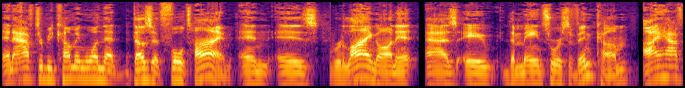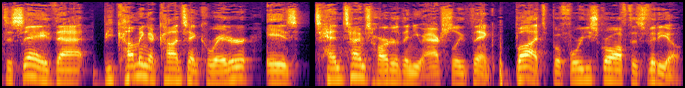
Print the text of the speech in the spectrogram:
And after becoming one that does it full time and is relying on it as a the main source of income, I have to say that becoming a content creator is 10 times harder than you actually think. But before you scroll off this video,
